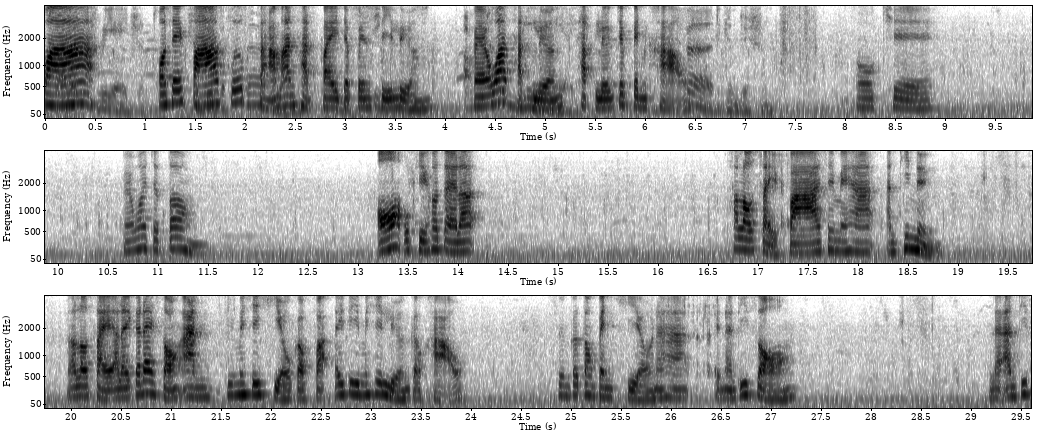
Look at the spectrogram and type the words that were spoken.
ฟ้า Orange reagent พอใช้ฟ้า should be the ปุ๊บ third สามอันถัดไปจะเป็นสีเหลือง sequence แปลว่า after ถัดเหลือง the blue ถัดเหลืองจะเป็นขาว Third condition. โอเค แปลว่าจะต้อง อ๋อ โอเค เข้าใจละ ถ้าเราใส่ฟ้าใช่ไหมฮะ อันที่หนึ่ง แล้วเราใส่อะไรก็ได้สองอันที่ไม่ใช่เขียวกับฟ้าไอ้ที่ไม่ใช่เหลืองกับขาว ซึ่งก็ต้องเป็นเขียวนะฮะ เป็นอันที่สองและอันที่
